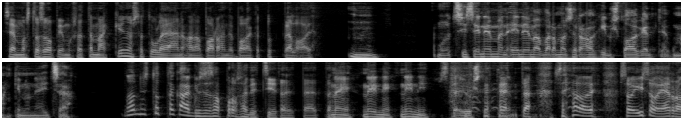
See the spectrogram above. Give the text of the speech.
semmoista sopimusta, että McKinnonista tulee NHL parhaiten palkattu pelaaja. Mm. Mutta siis enemmän, enemmän varmaan se raha kiinnostaa agenttia kuin McKinnon itseään. No niin totta kai, kun se saa prosentit siitä sitten. Että, niin, niin, niin, niin, niin sitä just. Että, se, on, se on iso ero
